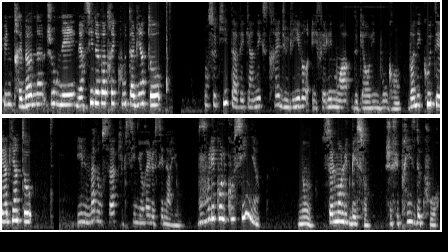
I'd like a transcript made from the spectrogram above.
une très bonne journée. Merci de votre écoute, à bientôt. On se quitte avec un extrait du livre et moi de Caroline Bongrand. Bonne écoute et à bientôt. Il m'annonça qu'il signerait le scénario. Vous voulez qu'on le co-signe? Non, seulement Luc Besson. Je fus prise de court.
